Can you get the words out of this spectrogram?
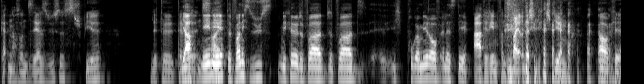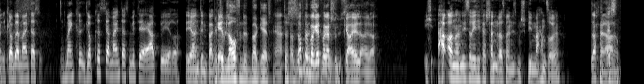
Wir hatten noch so ein sehr süßes Spiel. Little Devil ja, Inside. nee, nee, das war nicht süß, Mikkel. Das war, das war, ich programmiere auf LSD. Ah, wir reden von zwei unterschiedlichen Spielen. Ah, okay. Ich glaube, er meint das. Ich meine, ich glaube, Christian meint das mit der Erdbeere. Ja, und dem Mit Baguette. dem laufenden Baguette. ja. Das Das laufende Baguette war ganz schön süß. geil, Alter. Ich habe auch noch nicht so richtig verstanden, was man in diesem Spiel machen soll. Sachen Keine essen. Ahnung.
